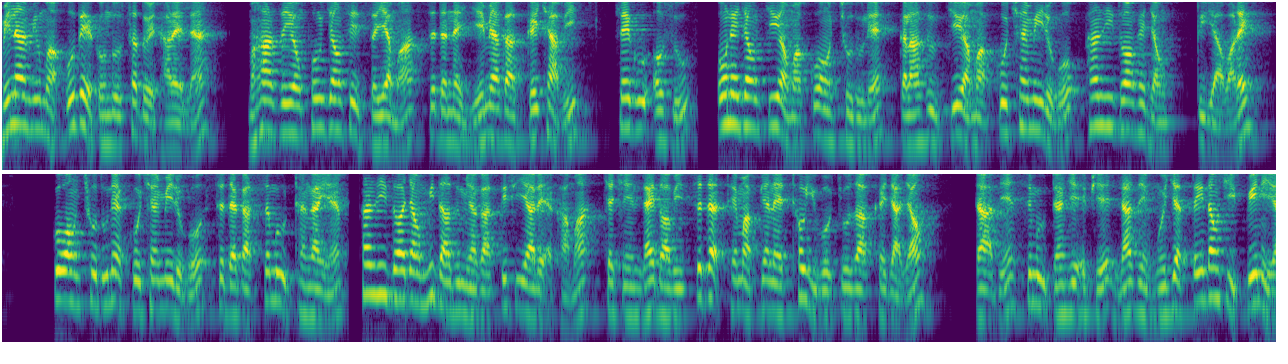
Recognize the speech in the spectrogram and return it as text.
မင်းလာမြို့မှာအိုးတဲ့ကုန်းသို့ဆက်သွယ်ထားတဲ့လမ်းမဟာဇယုံဖုံးကျောင်းစစ်ဇရက်မှာစစ်တပ်နဲ့ရဲများကဂိတ်ချပြီးလှဲကူအုပ်စု အုံနေချောင်းကြေးရွာမှာကိုအောင်ချိုသူနဲ့ကလားစုကြေးရွာမှာကိုချမ်းမီတို့ကိုဖမ်းဆီးသွားခဲ့ကြောင်းသိရပါတယ်။ကိုအောင်ချိုသူနဲ့ကိုချမ်းမီတို့ကိုစစ်တပ်ကစစ်မှုထမ်းခိုင်းရန်ဖမ်းဆီးသွားကြောင်းမိသားစုများကသိရှိရတဲ့အခါမှာချက်ချင်းလိုက်သွားပြီးစစ်တပ်ထဲမှပြန်လည်ထုတ်ယူဖို့ကြိုးစားခဲ့ကြကြောင်းဒါအပြင်စစ်မှုတန်းကြီးအဖြစ်လစဉ်ငွေကျပ်3000ချီပေးနေရ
